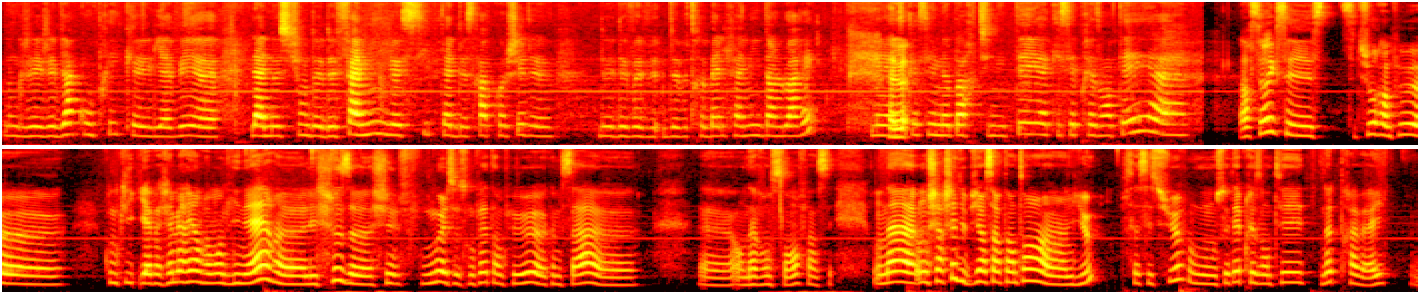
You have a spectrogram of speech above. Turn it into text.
Donc j'ai bien compris qu'il y avait euh, la notion de, famille aussi, peut-être de se rapprocher de, de, votre belle famille dans le Loiret. Mais est-ce que c'est une opportunité euh, qui s'est présentée Alors c'est vrai que c'est toujours un peu compliqué. Il n'y a jamais rien vraiment de linéaire. les choses, chez nous, elles se sont faites un peu comme ça euh, en avançant. Enfin, on, a, on cherchait depuis un certain temps un lieu, ça c'est sûr, où on souhaitait présenter notre travail, euh,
